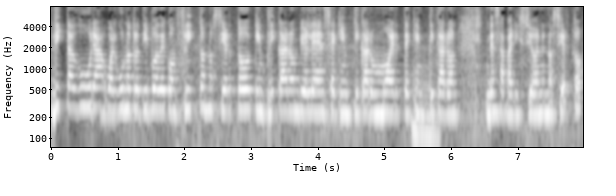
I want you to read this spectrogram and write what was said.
dictadura o algún otro tipo de conflictos, ¿no es cierto?, que implicaron violencia, que implicaron muertes, que implicaron desapariciones, ¿no es cierto?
